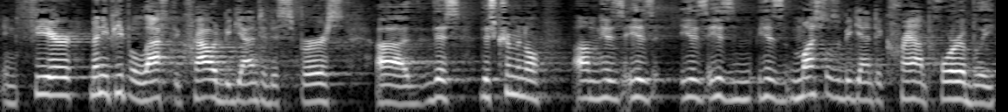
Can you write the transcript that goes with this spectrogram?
in fear. Many people left. The crowd began to disperse. Uh, this this criminal um, his, his, his, his, his muscles began to cramp horribly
